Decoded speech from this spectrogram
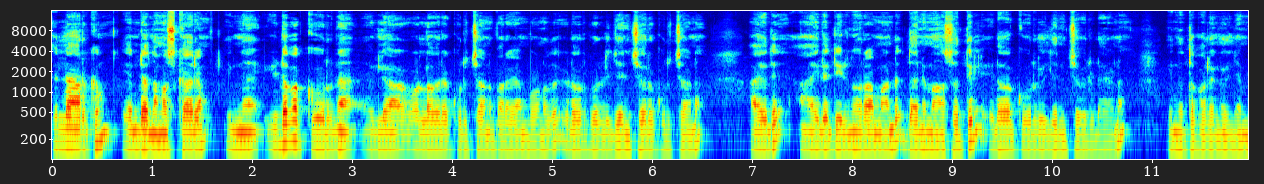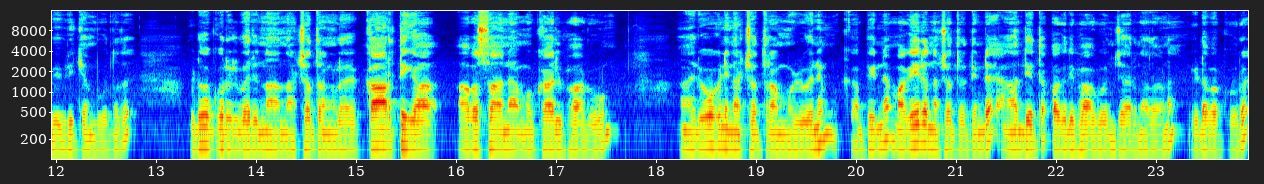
എല്ലാവർക്കും എന്റെ നമസ്കാരം. ഇന്ന് ഇടവക്കൂറിന് ഉള്ളവരെ കുറിച്ചാണ് പറയാൻ പോണത്. ഇടവക്കൂറിൽ ജനിച്ചവരെ കുറിച്ചാണ്. അതായത് ആയിരത്തി ഇരുന്നൂറാം ആണ്ട് ധനുമാസത്തിൽ ഇടവക്കൂറിൽ ജനിച്ചവരുടെയാണ് ഇന്നത്തെ ഫലങ്ങൾ ഞാൻ വിവരിക്കാൻ പോകുന്നത്. ഇടവക്കൂറിൽ വരുന്ന നക്ഷത്രങ്ങൾ കാർത്തിക അവസാന മുക്കാൽ ഭാഗവും രോഹിണി നക്ഷത്രം മുഴുവനും പിന്നെ മകൈര നക്ഷത്രത്തിന്റെ ആദ്യത്തെ പകുതി ഭാഗവും ചേർന്നതാണ് ഇടവക്കൂറ്.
